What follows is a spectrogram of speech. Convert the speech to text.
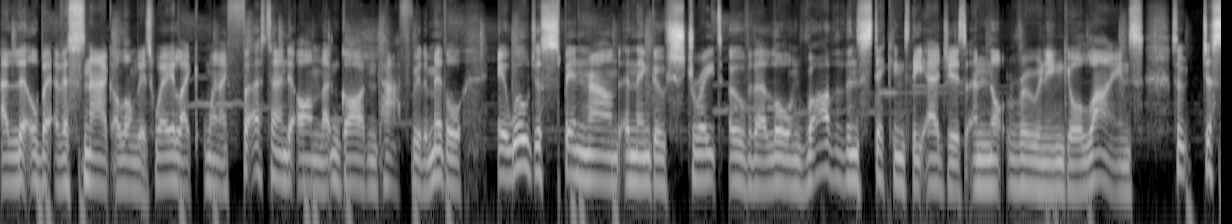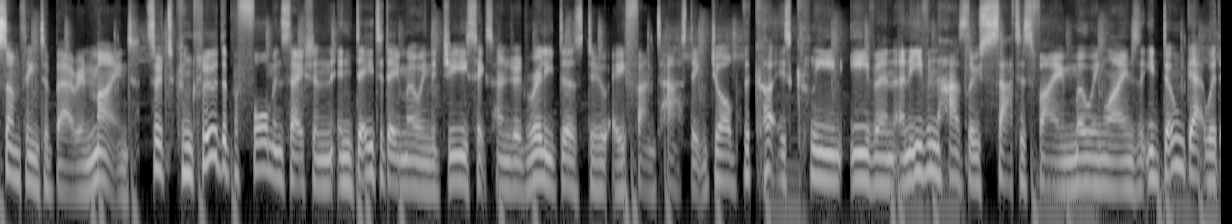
a little bit of a snag along its way, like when I first turned it on that garden path through the middle, it will just spin round and then go straight over their lawn rather than sticking to the edges and not ruining your lines. So just something to bear in mind. So to conclude the performance section, in day-to-day -day mowing, the Genie 600 really does do a fantastic job. The cut is clean, even, and even has those satisfying mowing lines that you don't get with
